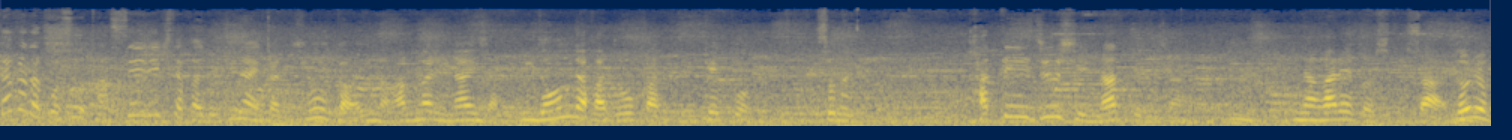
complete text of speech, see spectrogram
だからこそ達成できたかできないかで評価は今あんまりないじゃん。挑んだかどうかっていう結構その過程重視になってるじゃん。流れとして。さ努力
